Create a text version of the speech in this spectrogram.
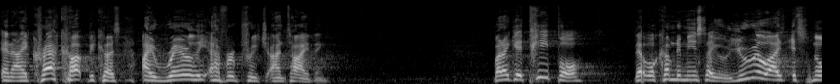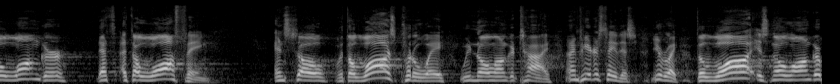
And I crack up because I rarely ever preach on tithing. But I get people that will come to me and say, You realize it's no longer, that's it's a law thing. And so, with the laws put away, we no longer tithe. And I'm here to say this. You're right. The law is no longer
